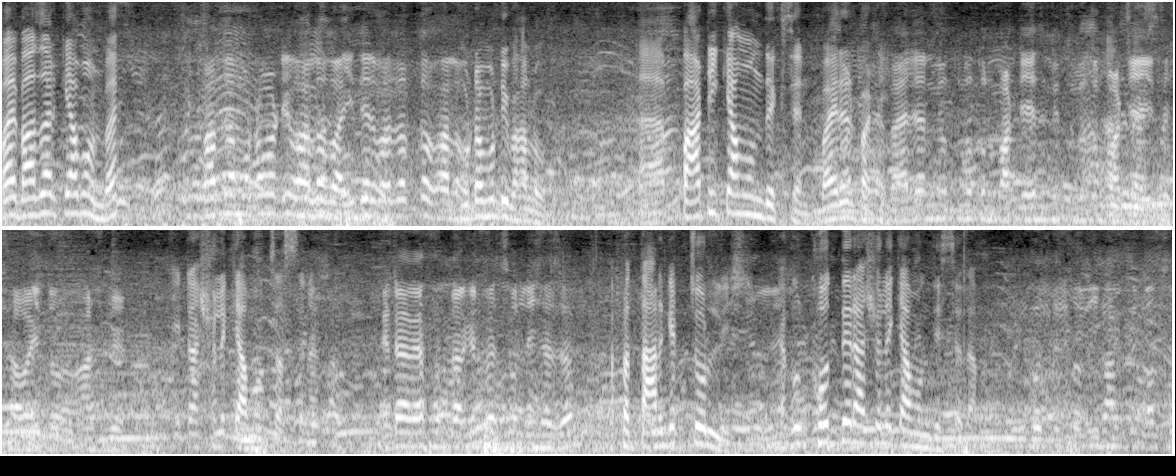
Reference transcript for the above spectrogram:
ভাই বাজার কেমন ভাই? বাজার মোটামুটি ভালো ভাই ঈদের বাজার তো ভালো। মোটামুটি ভালো। পার্টি কেমন দেখছেন? বাইরের পার্টি? বাজার নতুন নতুন পার্টি আছে নতুন নতুন পার্টি আসছে সবাই তো আসবে। এটা আসলে কেমন চাচ্ছেন এখন এটা বেচার টার্গেট হয় চল্লিশ হাজার। আপনার টার্গেট চল্লিশ। এখন খদ্দের আসলে কেমন দিচ্ছে দাম চল্লিশ ভাঙতে বলছে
